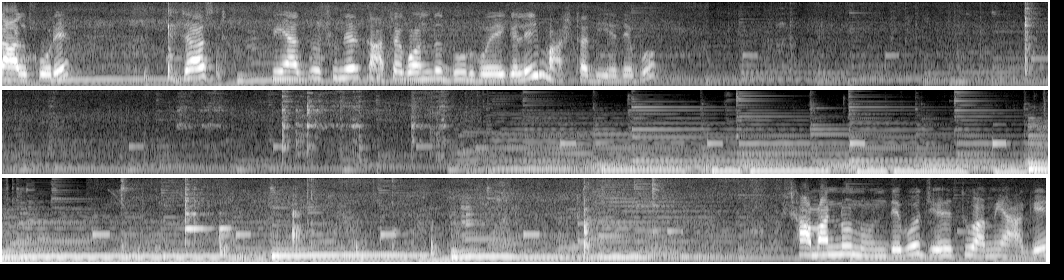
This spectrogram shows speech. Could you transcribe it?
লাল করে। জাস্ট পেঁয়াজ রসুনের কাঁচা গন্ধ দূর হয়ে গেলেই মাছটা দিয়ে দেব। সামান্য নুন দেব, যেহেতু আমি আগে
